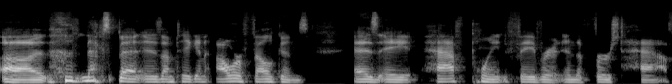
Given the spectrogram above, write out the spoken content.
Uh, next bet is I'm taking our Falcons as a half point favorite in the first half.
